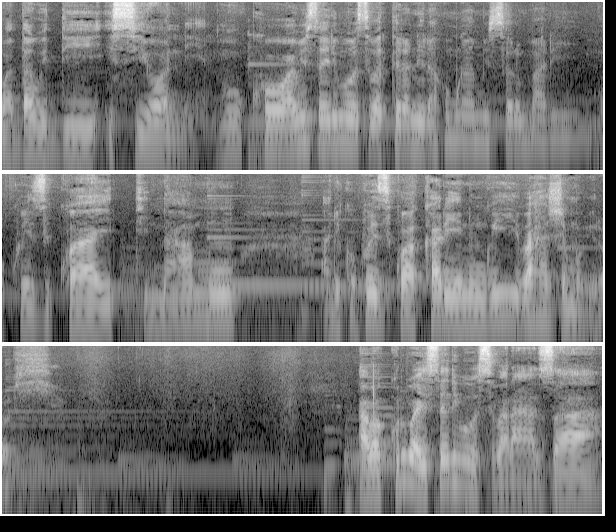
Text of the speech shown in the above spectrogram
wa dawidi isiyoni nuko abisirayeli bose bateraniraho umwami salomo ari mu kwezi kwa etinamu ariko kwezi kwa karindwi bahaje mu birori. Abakuru ba isirayeli bose baraza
